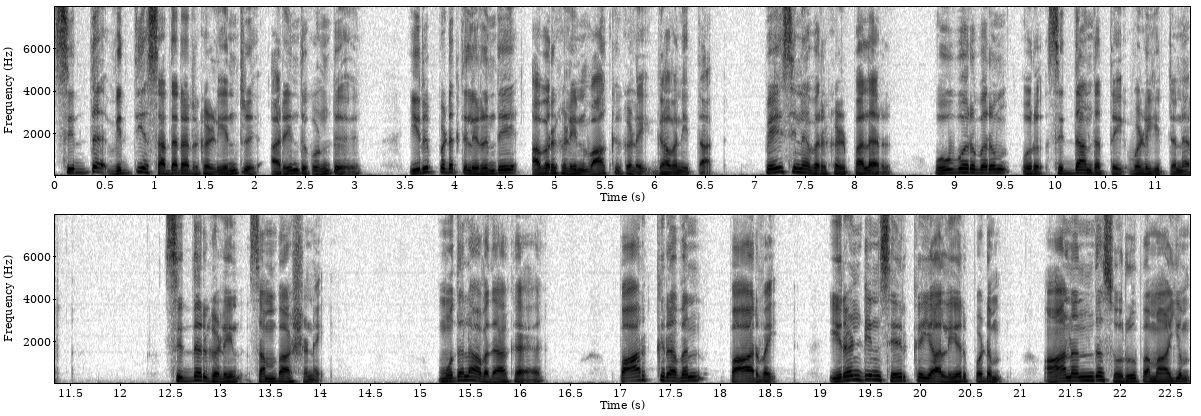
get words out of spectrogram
சித்த வித்ய சதரர்கள் என்று அறிந்து கொண்டு இருப்பிடத்திலிருந்தே அவர்களின் வாக்குகளை கவனித்தான். பேசினவர்கள் பலர் ஒவ்வொருவரும் ஒரு சித்தாந்தத்தை வெளியிட்டனர். சித்தர்களின் சம்பாஷணை. முதலாவதாக பார்க்கிறவன் பார்வை இரண்டின் சேர்க்கையால் ஏற்படும் ஆனந்த சொரூபமாயும்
